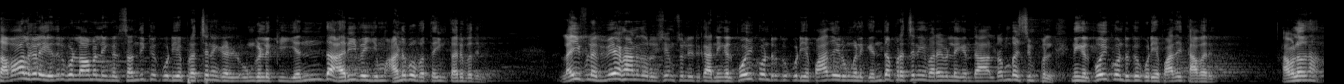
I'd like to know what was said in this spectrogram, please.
சவால்களை எதிர்கொள்ளாமல் நீங்கள் சந்திக்கக்கூடிய பிரச்சனைகள் உங்களுக்கு எந்த அறிவையும் அனுபவத்தையும் தருவதில்லை. லைஃப்பில் விவேகானந்தர் ஒரு விஷயம் சொல்லியிருக்கார். நீங்கள் போய்கொண்டிருக்கக்கூடிய பாதையில் உங்களுக்கு எந்த பிரச்சனையும் வரவில்லை என்றால் ரொம்ப சிம்பிள். நீங்கள் போய்கொண்டிருக்கக்கூடிய பாதை தவறு. அவ்வளோதான்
